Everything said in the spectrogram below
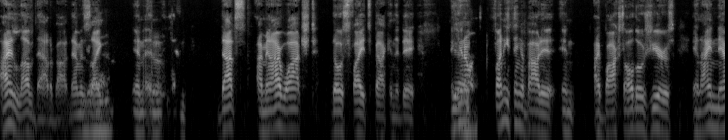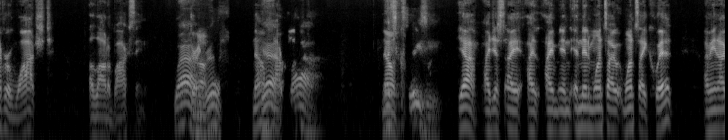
i loved that about him. That was Yeah. like and, and and that's i mean i watched those fights back in the day Yeah. you know funny thing about it and i boxed all those years and i never watched a lot of boxing Wow. During- really? no yeah. not really. Wow. no That's crazy. yeah i just i i i'm in and then once i once i quit i mean i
